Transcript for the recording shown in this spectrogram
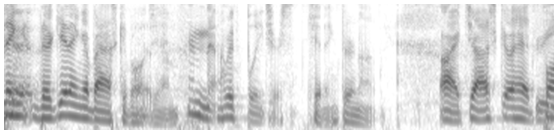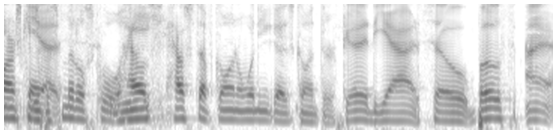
getting they're getting a basketball gym No. with bleachers. Kidding, they're not. All right, Josh, go ahead. Sweet. Florence campus, Yes, middle school. we- How's how's stuff going? and What are you guys going through? Good, yeah. So both, I,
